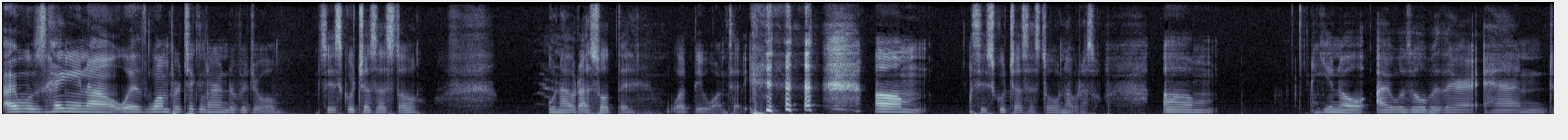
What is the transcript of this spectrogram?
I was hanging out with one particular individual. Si escuchas esto, un abrazote. What do you want, Teddy? um, si escuchas esto, un abrazo. Um, you know, I was over there and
